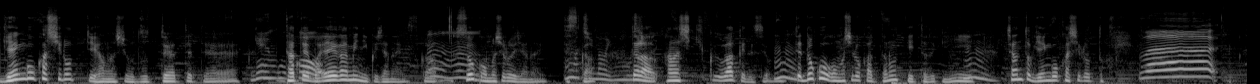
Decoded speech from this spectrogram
言語化しろっていう話をずっとやってて例えば映画見に行くじゃないですか、うんうん。すごく面白いじゃないですか。だから話聞くわけですよ、うん。でどこが面白かったのって言った時に、うん。ちゃんと言語化しろと。うわー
